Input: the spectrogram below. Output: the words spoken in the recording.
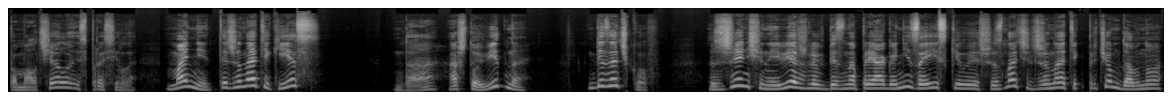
Помолчала и спросила. «Манни, ты женатик, ес?» «Да. А что, видно?» «Без очков. С женщиной вежлив без напряга, не заискиваешь, значит женатик, причем давно.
